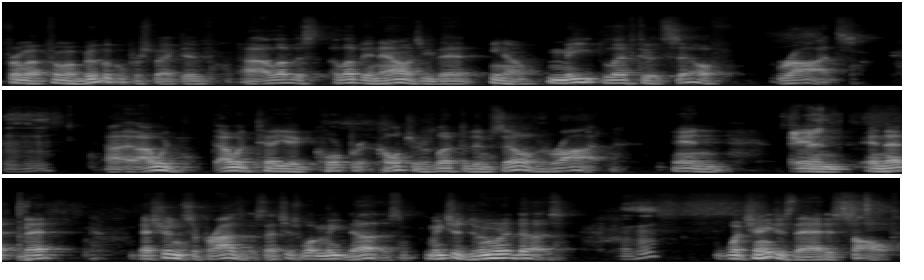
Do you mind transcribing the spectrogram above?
from a from a biblical perspective uh, i love this i love the analogy that you know meat left to itself rots mm-hmm. I, I, would i would tell you corporate cultures left to themselves rot and Amen. and and that that that shouldn't surprise us that's just what meat does meat's just doing what it does mm-hmm. what changes that is salt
